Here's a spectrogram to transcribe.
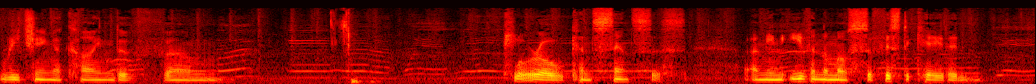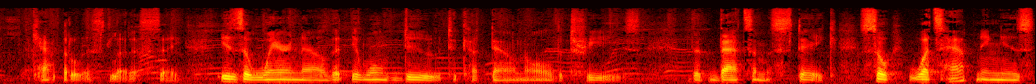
reaching a kind of um, plural consensus. I mean, even the most sophisticated capitalist, let us say, is aware now that it won't do to cut down all the trees, that that's a mistake. So, what's happening is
